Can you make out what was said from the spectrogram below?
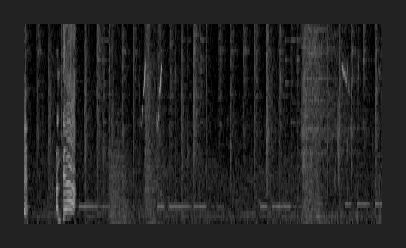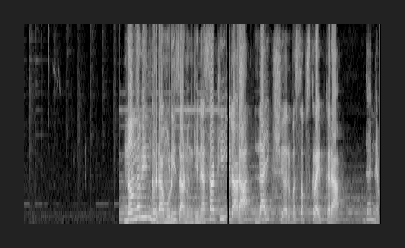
नवनवीन घडामोडी जाणून घेण्यासाठी लाईक शेअर व सबस्क्राईब करा. धन्यवाद.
